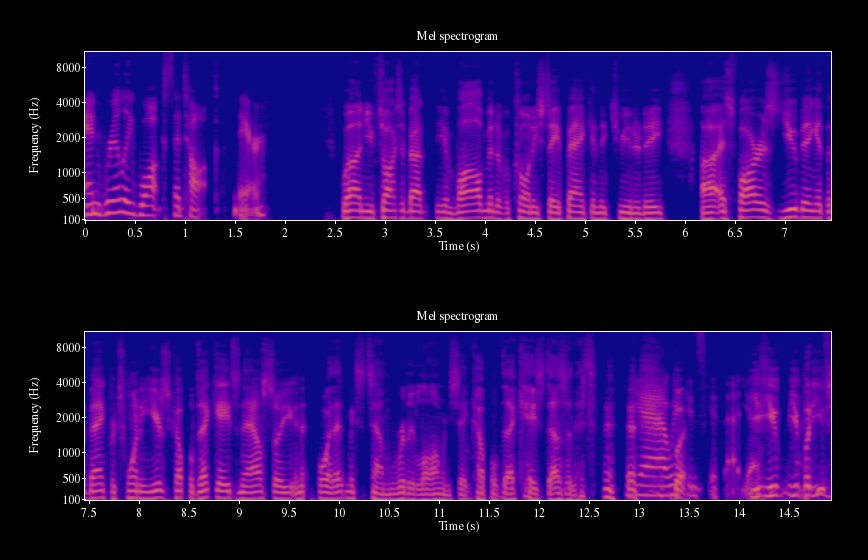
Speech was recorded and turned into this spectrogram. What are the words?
and really walks the talk there. Well, and you've talked about the involvement of Oconee State Bank in the community. Uh, as far as you being at the bank for 20 years, a couple decades now. So, you, boy, that makes it sound really long when you say a couple decades, doesn't it? Yeah, we can skip that. You, you, you, but you've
